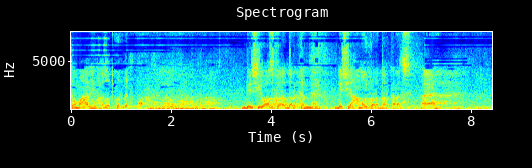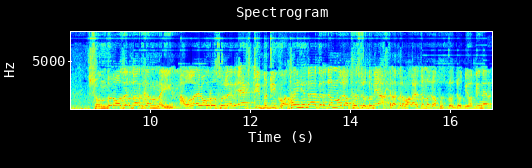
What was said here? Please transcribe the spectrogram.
তোমার হেফাজত করবেন। বেশি ওয়াজ করার দরকার নেই, বেশি আমল করার দরকার আছে। হ্যাঁ? সুন্দর অজের দরকার নেই। আল্লাহ এবং রসুলের একটি দুটি কথাই হেদায়তের জন্য যথেষ্ট, দুনিয়া আখেরাতের ভালাইয়ের জন্য যথেষ্ট। যদিও দিনের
